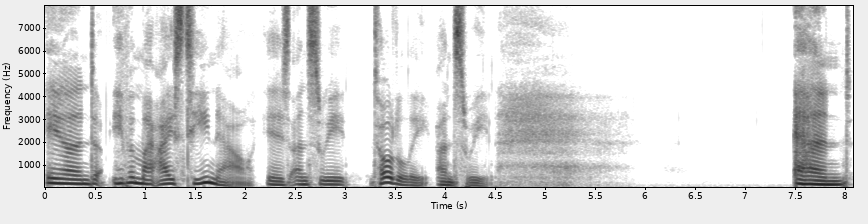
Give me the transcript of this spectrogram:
And even my iced tea now is unsweet, totally unsweet. And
